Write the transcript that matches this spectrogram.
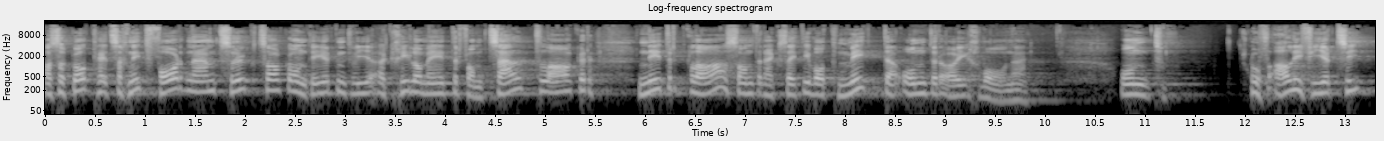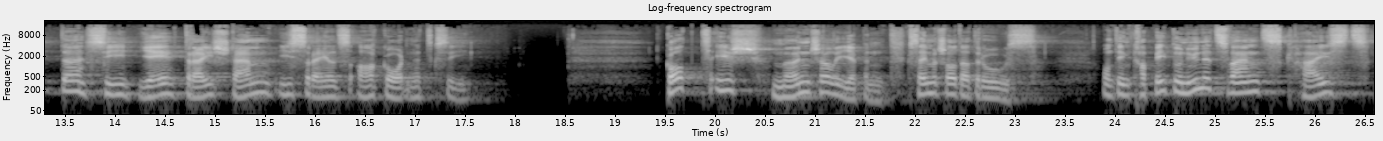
Also Gott hat sich nicht vornehm zurückgezogen und irgendwie einen Kilometer vom Zeltlager niedergelassen, sondern hat gesagt, ich will mitten unter euch wohnen. Und auf alle vier Seiten sind je drei Stämme Israels angeordnet. Gott ist menschenliebend. Das sehen wir schon daraus. Und in Kapitel 29 heißt es,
